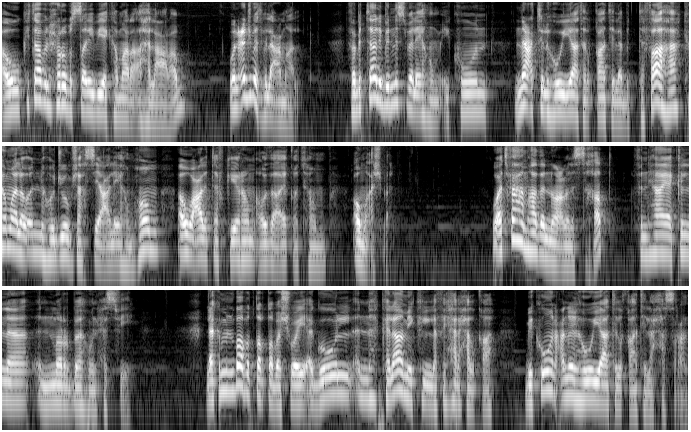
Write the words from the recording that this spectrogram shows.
أو كتاب الحروب الصليبية كما رآها العرب وانعجبت بالأعمال. فبالتالي بالنسبة لهم يكون نعت الهويات القاتلة بالتفاهة كما لو أنه هجوم شخصي عليهم هم أو على تفكيرهم أو ذائقتهم أو ما أشبه. وأتفهم هذا النوع من السخط. في النهاية كلنا نمر به ونحس فيه. لكن من باب الطبطبة شوي أقول أنه كلامي كله في هالحلقة بيكون عن الهويات القاتلة حصرا.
